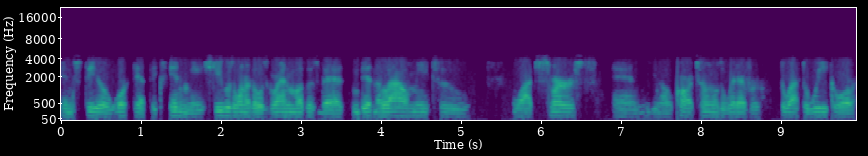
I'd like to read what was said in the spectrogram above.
instilled work ethics in me. She was one of those grandmothers that didn't allow me to watch Smurfs and, you know, cartoons or whatever throughout the week or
